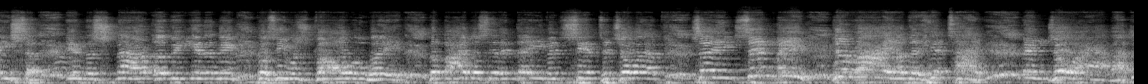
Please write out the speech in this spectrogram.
placed in the snare of the enemy because he was drawn away. The Bible said, and David sent to Joab, saying, Send me Uriah the Hittite. And Joab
